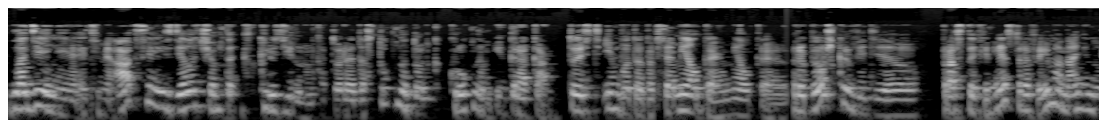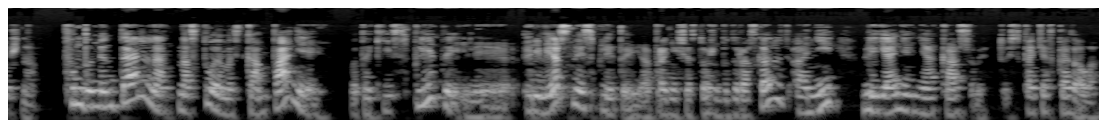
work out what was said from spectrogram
владение этими акциями сделать чем-то эксклюзивным, которое доступно только крупным игрокам. То есть им вот эта вся мелкая-мелкая рыбешка в виде простых инвесторов, им она не нужна. Фундаментально на стоимость компании вот такие сплиты или реверсные сплиты, я про них сейчас тоже буду рассказывать, они влияния не оказывают. То есть, как я сказала,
